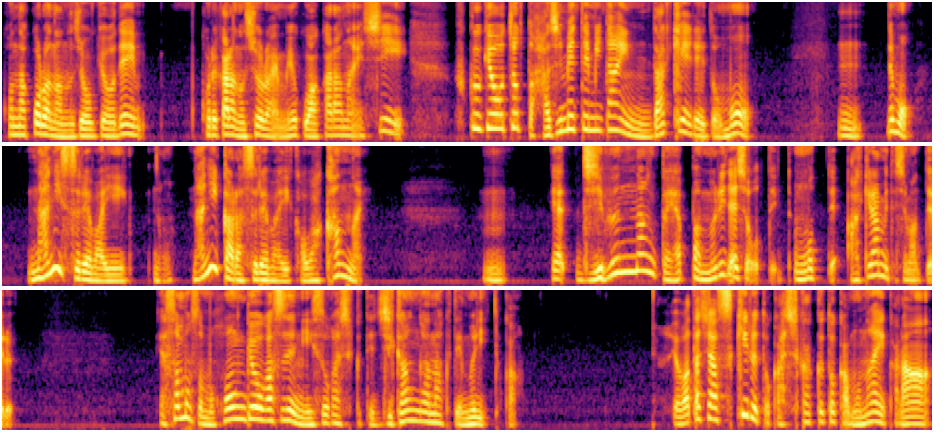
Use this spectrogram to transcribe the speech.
こんなコロナの状況でこれからの将来もよくわからないし副業ちょっと始めてみたいんだけれども、うん、でも何すればいいの？何からすればいいかわかんない。うん、いや自分なんかやっぱ無理でしょって思って諦めてしまってる。いやそもそも本業がすでに忙しくて時間がなくて無理とかいや私はスキルとか資格とかもないから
